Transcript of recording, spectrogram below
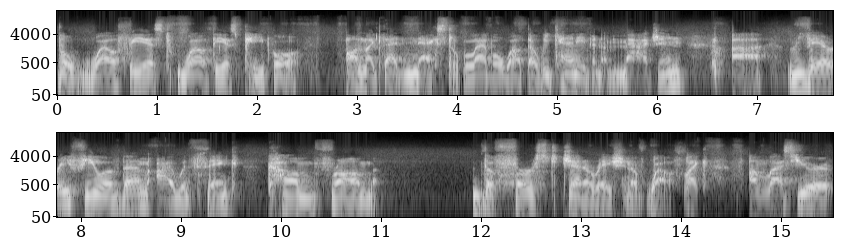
the wealthiest wealthiest people on like that next level wealth that we can't even imagine. Uh, very few of them, I would think, come from the first generation of wealth. Like unless you're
